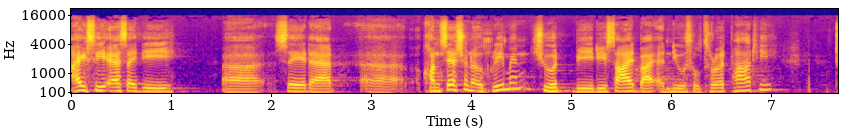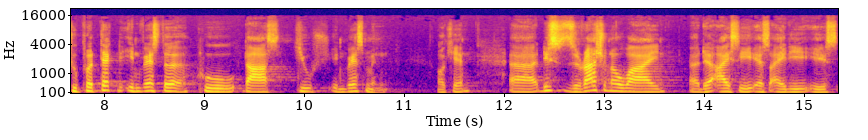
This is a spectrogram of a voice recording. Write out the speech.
ICSID say that concessional agreement should be decided by a neutral third party to protect the investor who does huge investment. Okay, uh, this is the rationale why uh, the ICSID is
